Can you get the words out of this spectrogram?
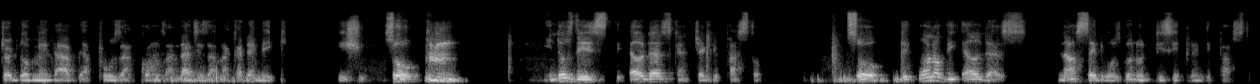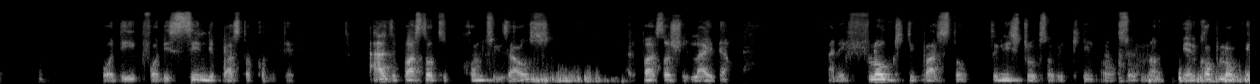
church government have their pros and cons, and that is an academic issue. So, in those days, the elders can check the pastor. So, the, one of the elders now said he was going to discipline the pastor for the for the sin the pastor committed asked the pastor to come to his house. The pastor should lie down. And he flogged the pastor three strokes of a cane, or so not a couple of a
